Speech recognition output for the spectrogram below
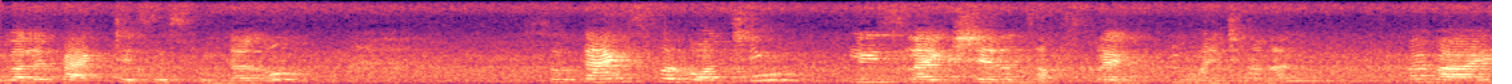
ఇవాళ ప్యాక్ చేసేసుకుంటాను. So thanks for watching please like share and subscribe to my channel bye bye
